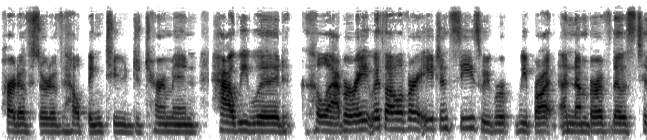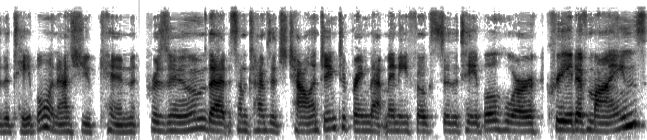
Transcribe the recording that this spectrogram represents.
part of sort of helping to determine how we would collaborate with all of our agencies we were we brought a number of those to the table. And as you can presume that sometimes it's challenging to bring that many folks to the table who are creative minds.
